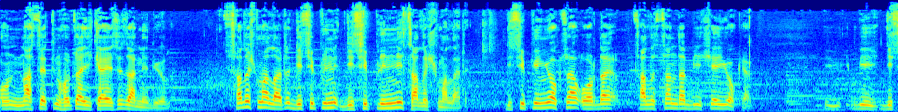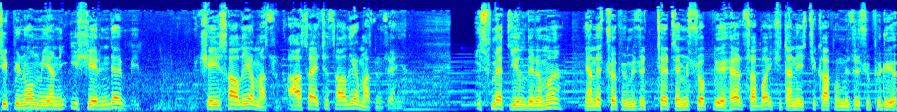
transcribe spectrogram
onu Nasrettin Hoca hikayesi zannediyorlar. Çalışmaları, disiplin, disiplinli çalışmaları. Disiplin yoksa orada çalışsan da bir şey yok yani. Bir disiplin olmayan iş yerinde şeyi sağlayamazsın. Asayişi sağlayamazsın sen yani. İsmet Yıldırım'a yani çöpümüzü tertemiz topluyor. Her sabah iki tane işçi kapımızı süpürüyor.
